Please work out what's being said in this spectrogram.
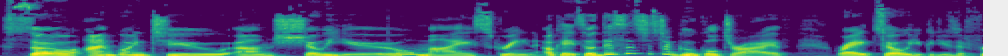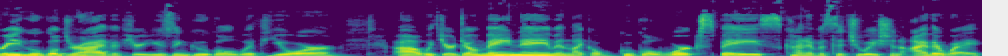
So I'm going to um, show you my screen. Okay, so this is just a Google Drive, right? So you could use a free Google Drive if you're using Google with your uh, with your domain name and like a Google Workspace kind of a situation. Either way.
